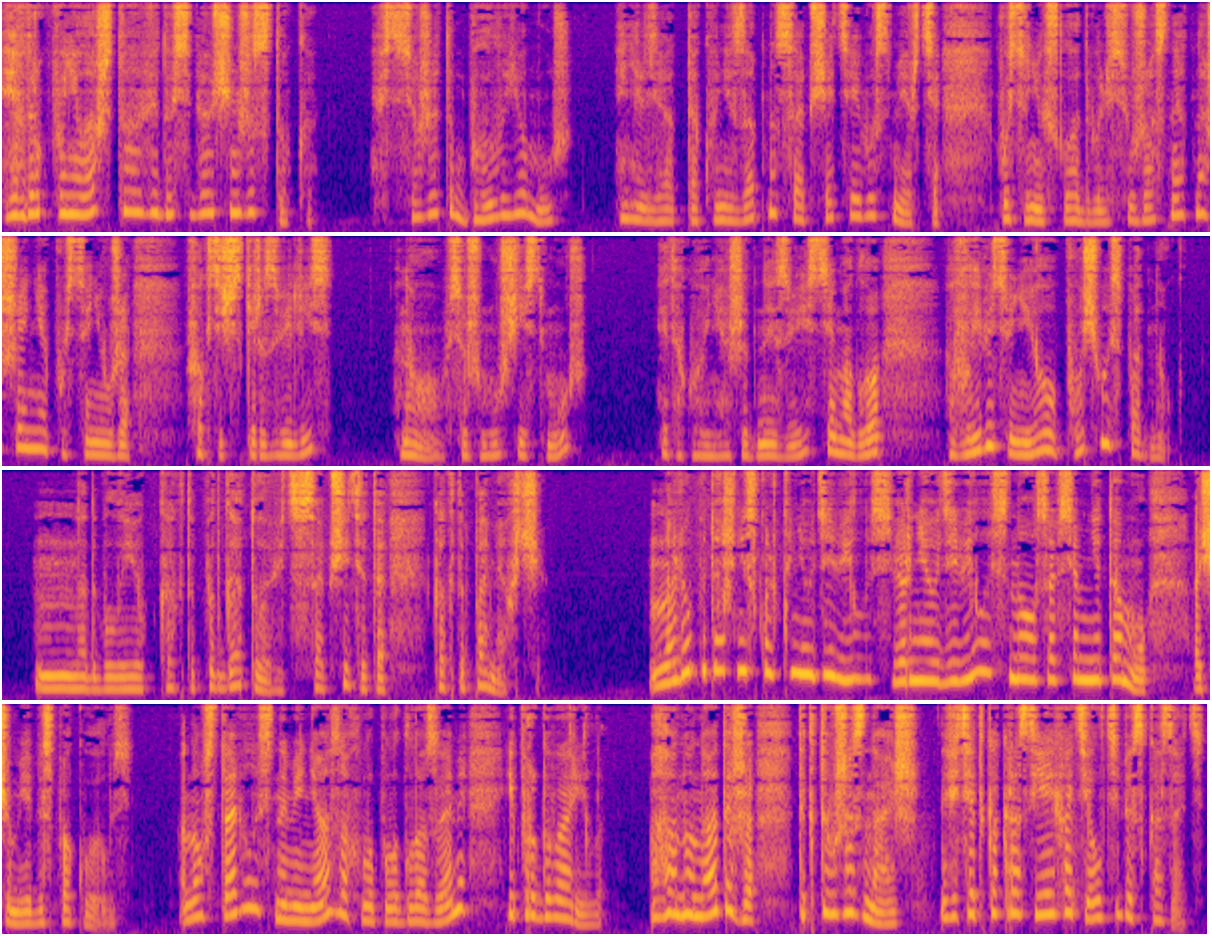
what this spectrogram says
я вдруг поняла, что веду себя очень жестоко. Ведь все же это был ее муж, и нельзя так внезапно сообщать о его смерти. Пусть у них складывались ужасные отношения, пусть они уже фактически развелись, но все же муж есть муж, и такое неожиданное известие могло выбить у нее почву из-под ног. Надо было ее как-то подготовить, сообщить это как-то помягче. Но Люба даже нисколько не удивилась, вернее, удивилась, но совсем не тому, о чем я беспокоилась. Она уставилась на меня, захлопала глазами и проговорила. «А, ну надо же, так ты уже знаешь, ведь это как раз я и хотела тебе сказать».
